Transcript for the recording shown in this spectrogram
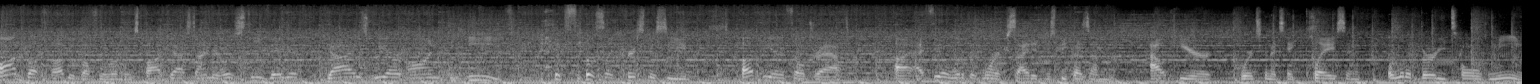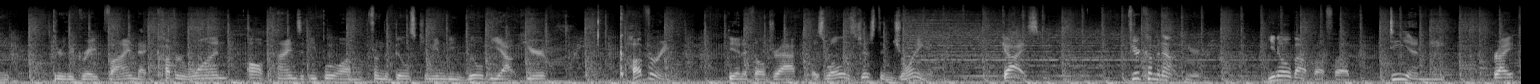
On Buff Hub, the Buffalo Rumblings podcast. I'm your host, Steve Vega. Guys, we are on the eve. It feels like Christmas Eve of the NFL draft. Uh, I feel a little bit more excited just because I'm out here where it's going to take place. And a little birdie told me through the grapevine that cover one, all kinds of people um, from the Bills community will be out here covering the NFL draft as well as just enjoying it. Guys, if you're coming out here, you know about Buff Hub. DM me, right?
